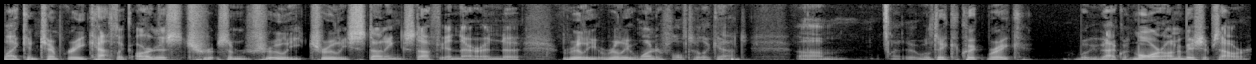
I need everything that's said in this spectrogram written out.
by Contemporary Catholic Artists. Tr- some truly, truly stunning stuff in there, and uh, really, really wonderful to look at. Um, we'll take a quick break. We'll be back with more on the Bishop's Hour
